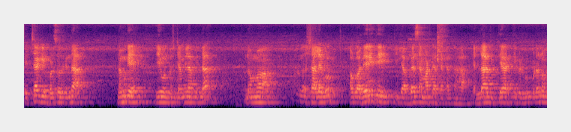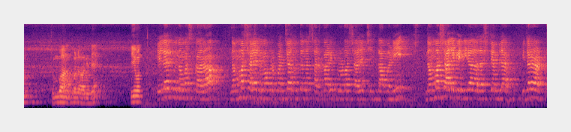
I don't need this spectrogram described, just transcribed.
ಹೆಚ್ಚಾಗಿ ಬಳಸೋದ್ರಿಂದ ನಮಗೆ ಈ ಒಂದು ಸ್ಟೆಮ್ ಲ್ಯಾಬಿಂದ ನಮ್ಮ ಶಾಲೆಗೂ ಹಾಗೂ ಅದೇ ರೀತಿ ಇಲ್ಲಿ ಅಭ್ಯಾಸ ಮಾಡ್ತಾ ಇರ್ತಕ್ಕಂತಹ ಎಲ್ಲ ವಿದ್ಯಾರ್ಥಿಗಳಿಗೂ ಕೂಡ ತುಂಬ ಅನುಕೂಲವಾಗಿದೆ. ಈ ಒಂದು ಎಲ್ಲರಿಗೂ ನಮಸ್ಕಾರ. ನಮ್ಮ ಶಾಲೆ ನಮ್ಮ ಪ್ರಪಂಚ ನೂತನ ಸರ್ಕಾರಿ ಪ್ರೌಢಶಾಲೆ ಚಿಂತಾಮಣಿ. ನಮ್ಮ ಶಾಲೆಗೆ ನೀಡಲಾದ ಸ್ಟೆಮ್ ಲ್ಯಾಬ್ ಇದರ ಅರ್ಥ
